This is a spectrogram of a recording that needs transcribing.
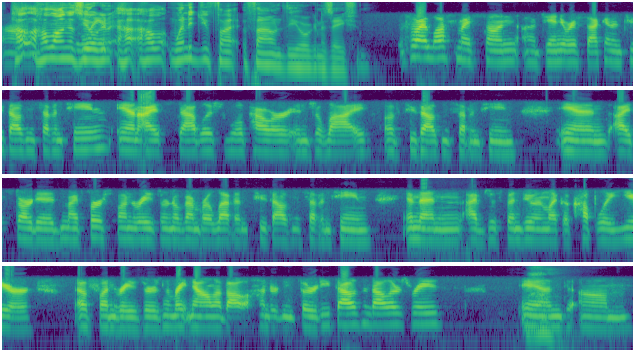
um, how how long is the organ? How, how when did you fi- found the organization? So I lost my son uh, January 2nd in 2017, and I established Willpower in July of 2017. And I started my first fundraiser November 11th, 2017. And then I've just been doing like a couple a year of fundraisers. And right now I'm about $130,000 raised. And, um,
